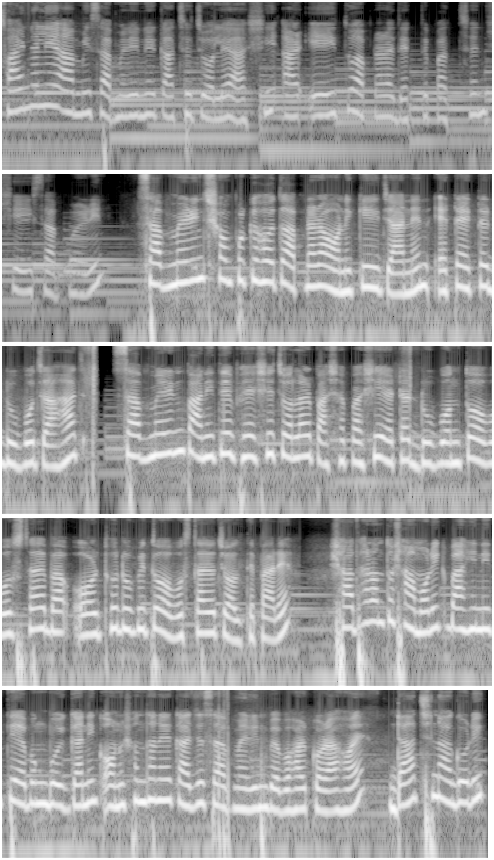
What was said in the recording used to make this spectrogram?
ফাইনালি আমি সাবমেরিনের কাছে চলে আসি, আর এই তো আপনারা দেখতে পাচ্ছেন সেই সাবমেরিন সাবমেরিন সম্পর্কে হয়তো আপনারা অনেকেই জানেন, এটা একটা ডুবো জাহাজ। সাবমেরিন পানিতে ভেসে চলার পাশাপাশি এটা ডুবন্ত অবস্থায় বা অর্ধডুবিত অবস্থায়ও চলতে পারে। সাধারণত সামরিক বাহিনীতে এবং বৈজ্ঞানিক অনুসন্ধানের কাজে সাবমেরিন ব্যবহার করা হয়। ডাচ নাগরিক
